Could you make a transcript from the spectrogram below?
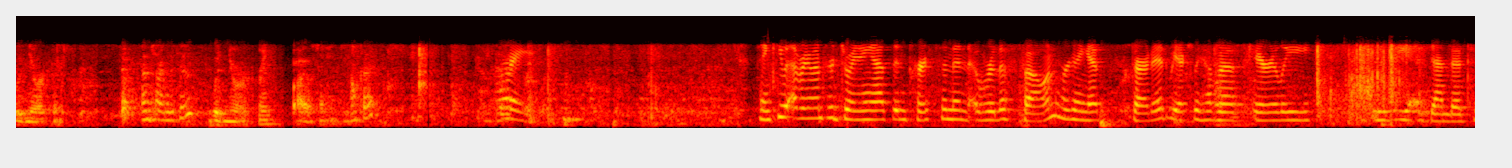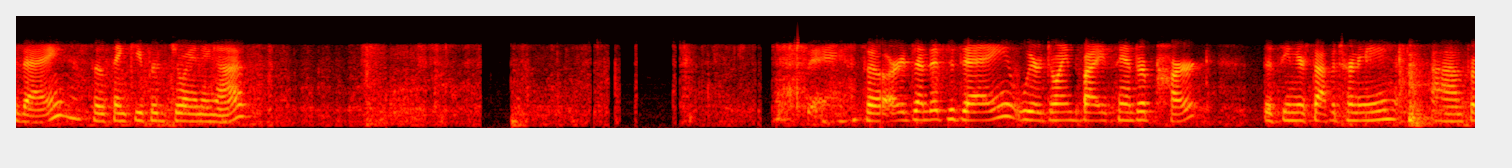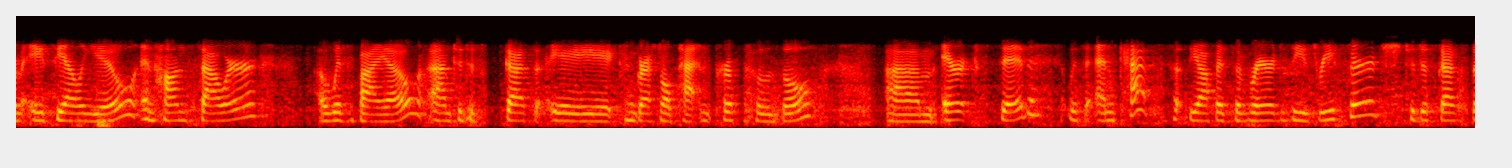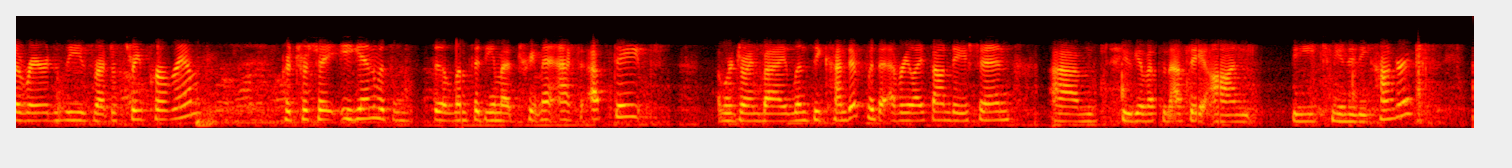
with Neurocrine, I'm sorry, with who? with Neurocrine Biosciences. Okay. Great. Thank you everyone for joining us in person and over the phone. We're going to get started. We actually have a fairly easy agenda today, so thank you for joining us. Let's see. So our agenda today, we're joined by Sandra Park, the senior staff attorney um, from ACLU, and Hans Sauer uh, with Bio um, to discuss a congressional patent proposal. Um, Eric Sid with NCATS, the Office of Rare Disease Research, to discuss the Rare Disease Registry Program. Patricia Egan with the Lymphedema Treatment Act update. We're joined by Lindsay Cundiff with the EveryLife Foundation um, to give us an update on the Community Congress.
